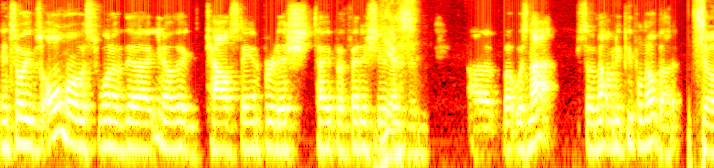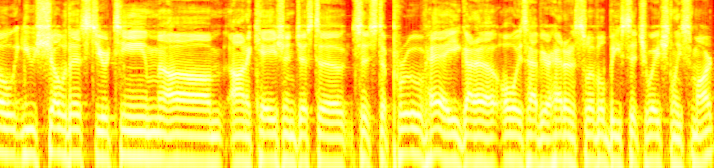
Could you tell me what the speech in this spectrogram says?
and so he was almost one of the you know the Cal Stanford-ish type of finishes, Yes. and, uh, but was not. So not many people know about it. So you show this to your team um, on occasion just to just to prove, hey, you got to always have your head on a swivel, be situationally smart.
